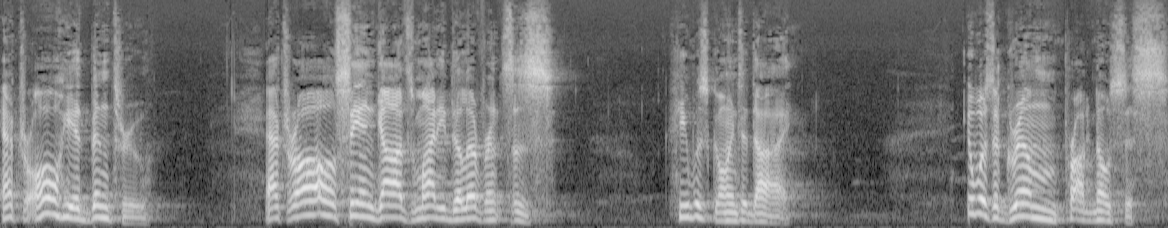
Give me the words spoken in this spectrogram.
After all he had been through, after all seeing God's mighty deliverances, he was going to die. It was a grim prognosis.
